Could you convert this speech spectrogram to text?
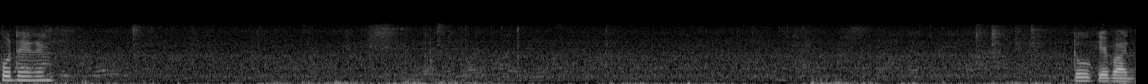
को दे दें। दो के बाद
